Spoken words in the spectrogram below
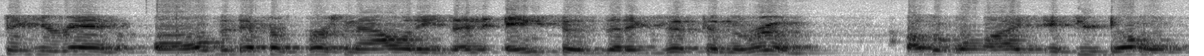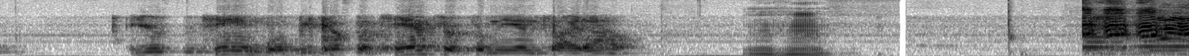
figure in all the different personalities and aces that exist in the room. Otherwise, if you don't, your team will become a cancer from the inside out. Mm-hmm.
